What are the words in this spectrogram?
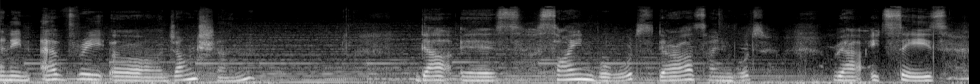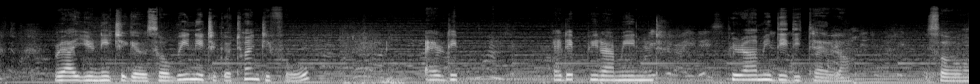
and in every uh, junction there is signboards. There are signboards where it says where you need to go. So we need to go 24 Edip, Pyramid Piramidi di Terra. So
